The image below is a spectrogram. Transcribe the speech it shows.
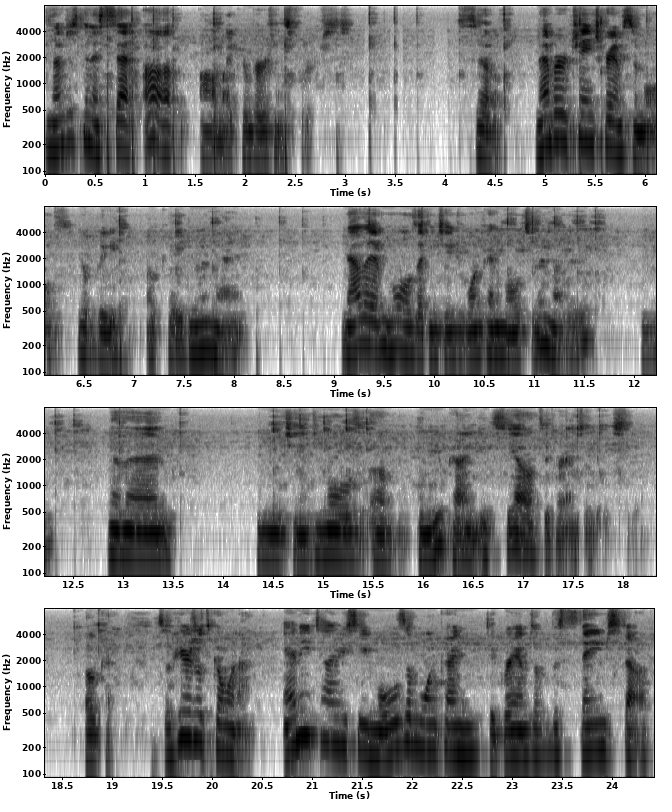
And I'm just going to set up all my conversions first. So, remember, change grams to moles. You'll be okay doing that. Now that I have moles, I can change one kind of mole to another. And then need to change moles of the new kind, HCl, to grams of HCl. Okay, so here's what's going on. Anytime you see moles of one kind to grams of the same stuff,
